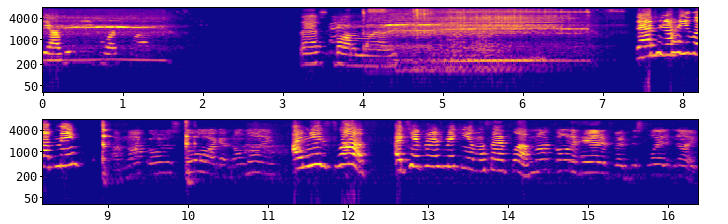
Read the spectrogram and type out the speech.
yeah, we need more fluff. That's bottom line. Dad, you know how you love me? I'm not going to the store. I got no money. I need fluff. I can't finish making it unless I have fluff. I'm not going to Hannaford this late at night.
